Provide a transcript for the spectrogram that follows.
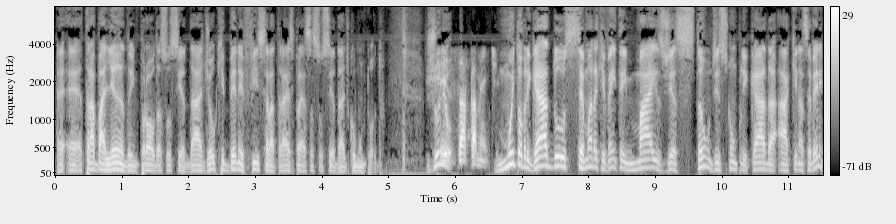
é, é, trabalhando em prol da sociedade ou que benefício ela traz para essa sociedade como um todo. Júlio, Exatamente. muito obrigado. Semana que vem tem mais gestão descomplicada aqui na CBN.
